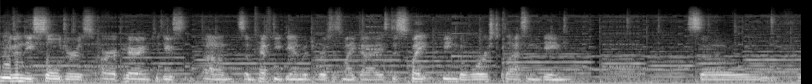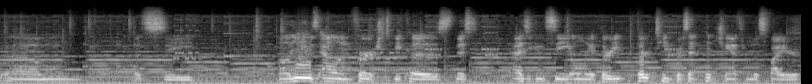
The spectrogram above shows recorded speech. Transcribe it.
even these soldiers are appearing to do um, some hefty damage versus my guys, despite being the worst class in the game. So, um, let's see. I'll use Alan first because this, as you can see, only a 30, 13% hit chance from this fighter.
